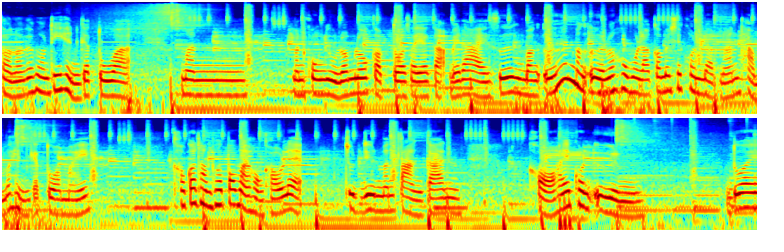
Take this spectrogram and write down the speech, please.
สาวน้อยเป็นคนที่เห็นแก่ตัว มันมันคงอยู่ร่วมโลกกับตัวไซยากะไม่ได้ ซึ่งบังเอิญบังเอิญว่าโฮมุระก็ไม่ใช่คนแบบนั้นถามว่าเห็นแก่ตัวไหม เขาก็ทำเพื่อเป้าหมายของเขาแหละ จุดยืนมันต่างกัน ขอให้คนอื่นด้วย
